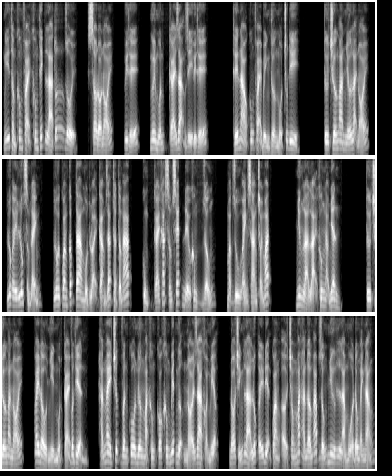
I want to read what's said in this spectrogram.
nghĩ thầm không phải không thích là tốt rồi, sau đó nói, uy thế, ngươi muốn cái dạng gì uy thế? Thế nào cũng phải bình thường một chút đi. Từ trường an nhớ lại nói, lúc ấy lúc sầm đánh, lôi quang cấp ta một loại cảm giác thật tấm áp, cùng cái khác sấm sét đều không giống, mặc dù ánh sáng chói mắt nhưng là lại không nạo nhân. Từ trường an nói, quay đầu nhìn một cái vân thiện, hắn ngay trước vân cô nương mặt không có không biết ngượng nói ra khỏi miệng, đó chính là lúc ấy điện quang ở trong mắt hắn ấm áp giống như là mùa đông ánh nắng,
